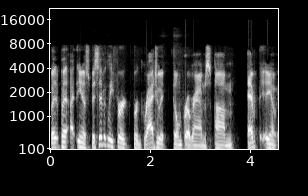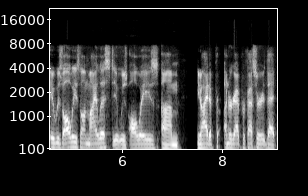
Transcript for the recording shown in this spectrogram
but but uh, you know specifically for for graduate film programs, um, every, you know it was always on my list. It was always um you know, I had a pr- undergrad professor that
